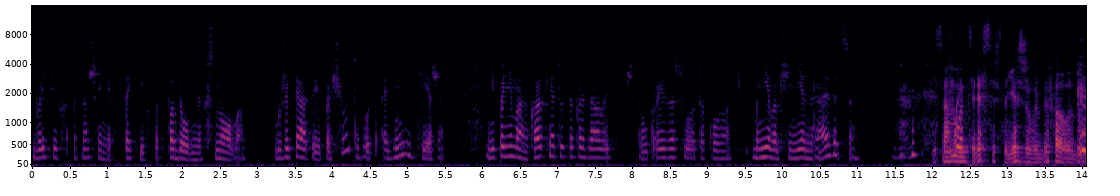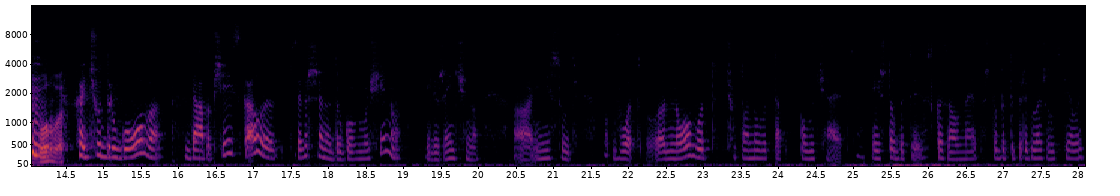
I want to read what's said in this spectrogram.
в этих отношениях, в таких вот подобных снова. Уже пятые по счету, вот одни и те же. Не понимаю, как я тут оказалась, что произошло такого. Мне вообще не нравится. И самое вот. интересное, что я же выбирала другого. Хочу другого. Да, вообще искала совершенно другого мужчину или женщину, а, не суть. Вот, но вот что-то оно вот так получается. И что бы ты сказал на это? Что бы ты предложил сделать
